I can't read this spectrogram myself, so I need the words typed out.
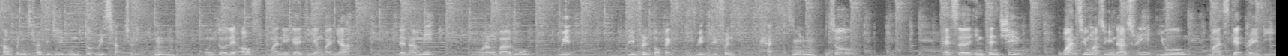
company strategi untuk restructuring. Mm-mm. Untuk layoff mana gaji yang banyak dan ambil orang baru with different topeng, with different hats. Mm-mm. So as a internship, once you masuk industry, you must get ready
